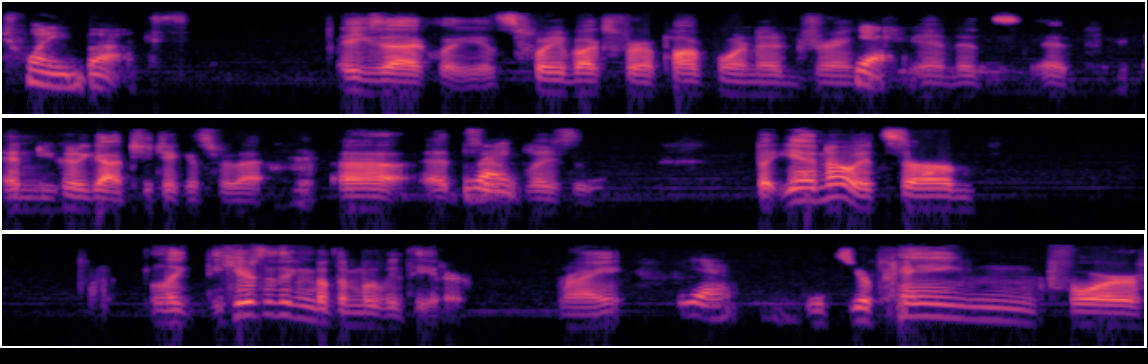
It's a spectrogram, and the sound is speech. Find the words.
20 bucks exactly it's 20 bucks for a popcorn and a drink yeah. and it's and, and you could have got two tickets for that uh at certain right. places but yeah no it's um like here's the thing about the movie theater right yeah. It's you're paying for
